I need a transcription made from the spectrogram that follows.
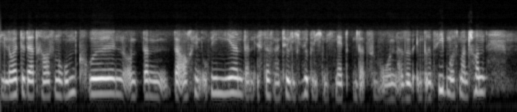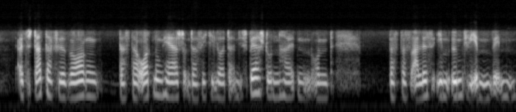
die Leute da draußen rumkrölen und dann da auch hin urinieren, dann ist das natürlich wirklich nicht nett, um da zu wohnen. Also im Prinzip muss man schon als Stadt dafür sorgen, dass da Ordnung herrscht und dass sich die Leute an die Sperrstunden halten und dass das alles eben irgendwie im, im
